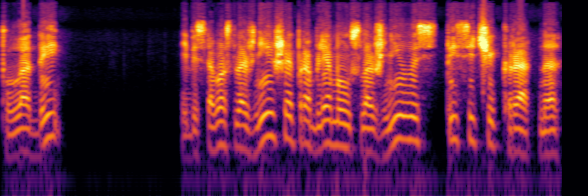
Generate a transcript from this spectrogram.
Плоды, и без того сложнейшая проблема усложнилась тысячекратно,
